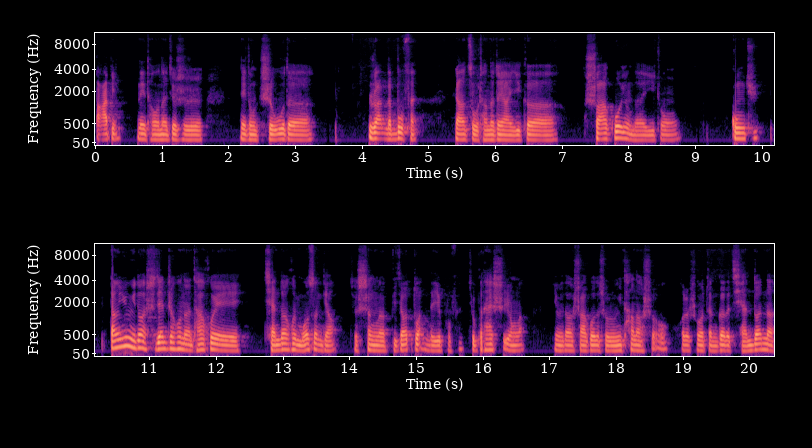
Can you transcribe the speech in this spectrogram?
把柄那头呢，就是那种植物的软的部分，然后组成的这样一个刷锅用的一种工具。当用一段时间之后呢，它会前端会磨损掉，就剩了比较短的一部分，就不太使用了。因为到刷锅的时候容易烫到手，或者说整个的前端呢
